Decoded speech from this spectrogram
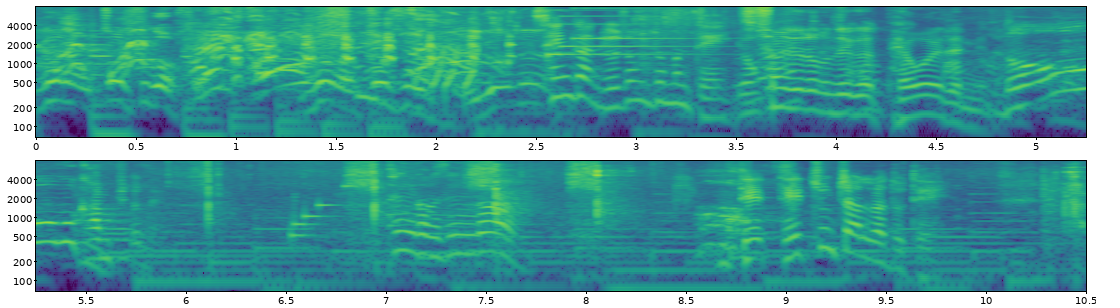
이건 어쩔 수가 없어 이건 어쩔 수가 없어 이거는 생강 요 정도면 돼. 요 시청자 여러분들 이거 배워야 됩니다 너무 간편해. 생강 생강 대, 대충 잘라도 돼. 가-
